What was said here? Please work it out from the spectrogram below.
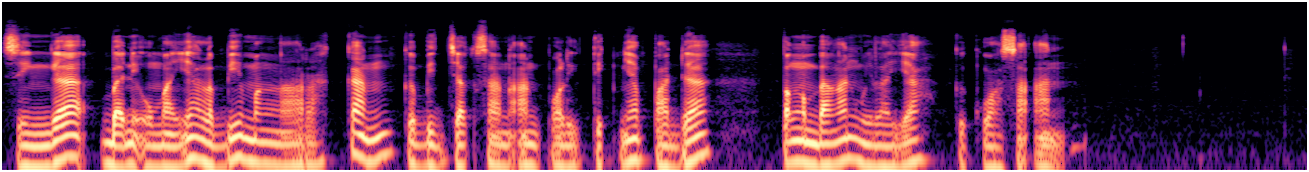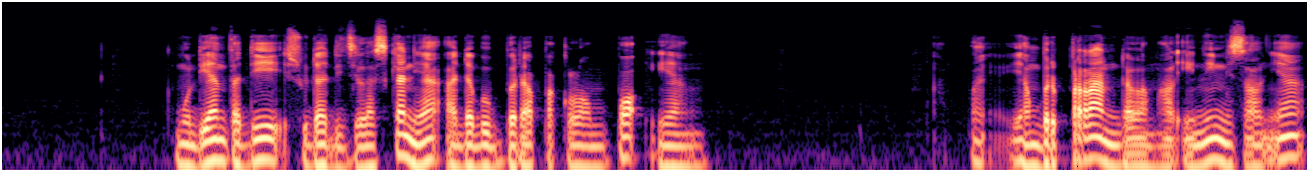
Sehingga Bani Umayyah lebih mengarahkan kebijaksanaan politiknya pada pengembangan wilayah kekuasaan. Kemudian tadi sudah dijelaskan ya ada beberapa kelompok yang yang berperan dalam hal ini misalnya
